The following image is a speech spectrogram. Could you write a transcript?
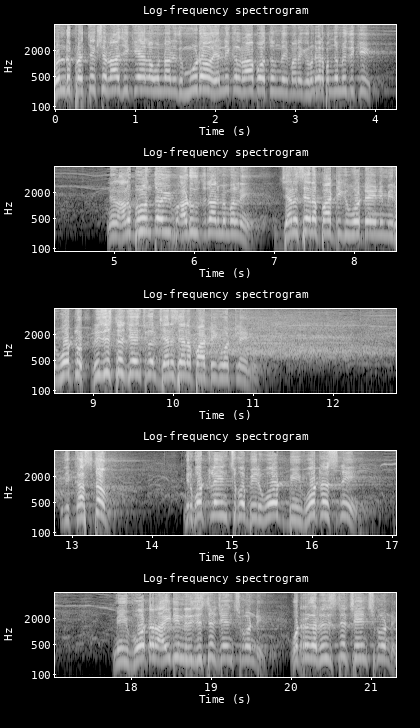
రెండు ప్రత్యక్ష రాజకీయాల్లో ఉన్నాను. ఇది మూడో ఎన్నికలు రాబోతుంది. మనకి రెండు వేల పంతొమ్మిదికి నేను అనుభవంతో అడుగుతున్నాను మిమ్మల్ని. జనసేన పార్టీకి ఓటేయండి మీరు ఓట్లు రిజిస్టర్ చేయించుకొని జనసేన పార్టీకి ఓట్లేయండి. ఇది కష్టం. మీరు ఓట్లు వేయించుకో మీరు ఓట్ మీ ఓటర్స్ని మీ ఓటర్ ఐడిని రిజిస్టర్ చేయించుకోండి. ఓటర్గా రిజిస్టర్ చేయించుకోండి.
